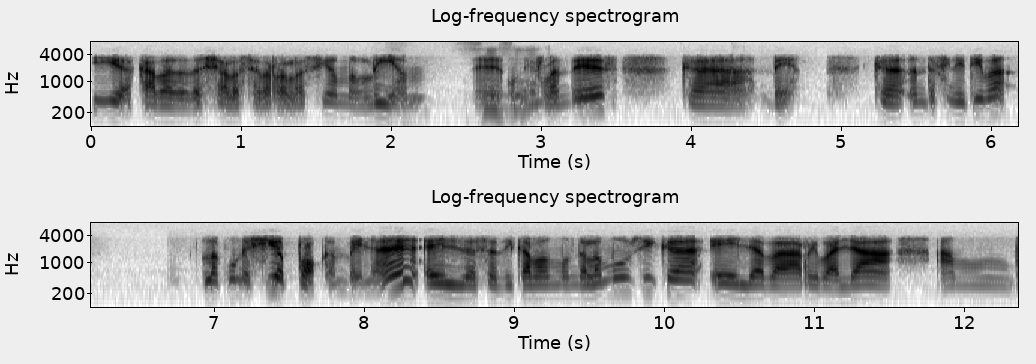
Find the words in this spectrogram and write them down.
i acaba de deixar la seva relació amb el Liam, eh? un irlandès que, bé, que en definitiva la coneixia poc amb ella, eh? Ell es dedicava al món de la música, ella va arribar allà amb,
